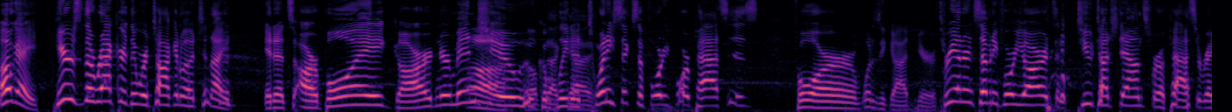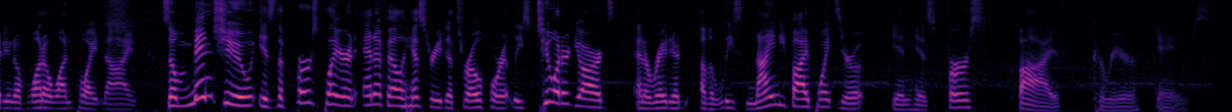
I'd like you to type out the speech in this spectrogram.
Okay, here's the record that we're talking about tonight. And it's our boy Gardner Minshew, ah, who completed 26 of 44 passes for what does he got here? 374 yards and two touchdowns for a passer rating of 101.9. So Minshew is the first player in NFL history to throw for at least 200 yards and a rating of at least 95.0 in his first five career games.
